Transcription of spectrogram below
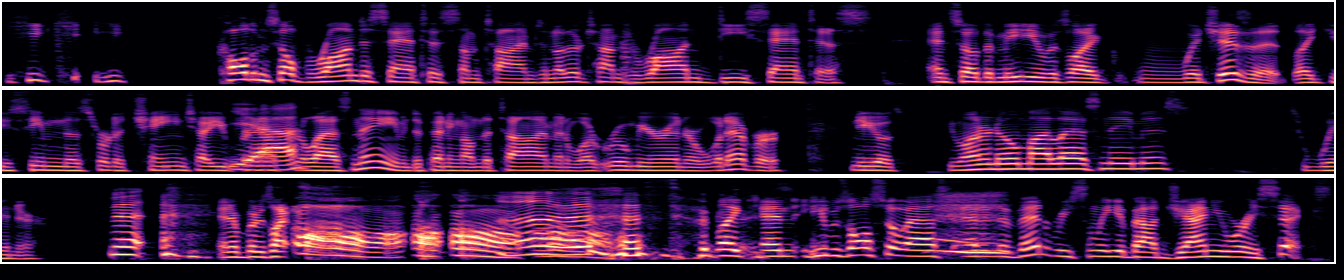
he he called himself Ron DeSantis sometimes, and other times Ron DeSantis, and so the media was like, "Which is it?" Like, you seem to sort of change how you pronounce Yeah. your last name depending on the time and what room you're in or whatever. And he goes, "You want to know what my last name is? It's Winner." And everybody's like, "Oh, oh, oh." oh." So Like, and he was also asked at an event recently about January 6th.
